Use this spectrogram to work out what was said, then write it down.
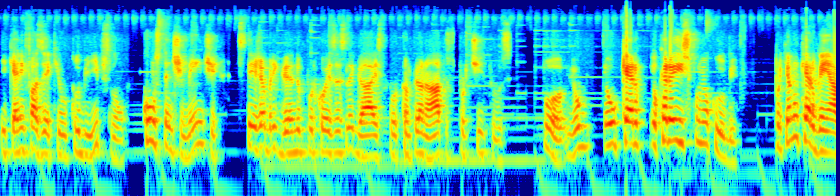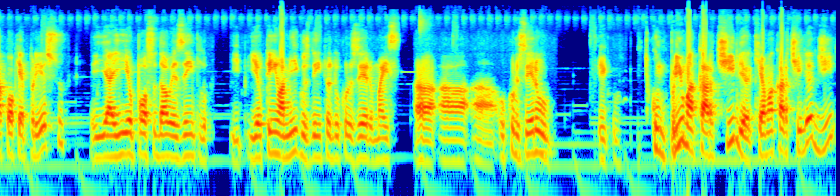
e querem fazer que o clube Y constantemente esteja brigando por coisas legais, por campeonatos, por títulos. Pô, eu, eu quero eu quero isso pro meu clube porque eu não quero ganhar a qualquer preço, e aí eu posso dar o exemplo, e, e eu tenho amigos dentro do Cruzeiro, mas a, a, a, o Cruzeiro cumpriu uma cartilha que é uma cartilha de,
